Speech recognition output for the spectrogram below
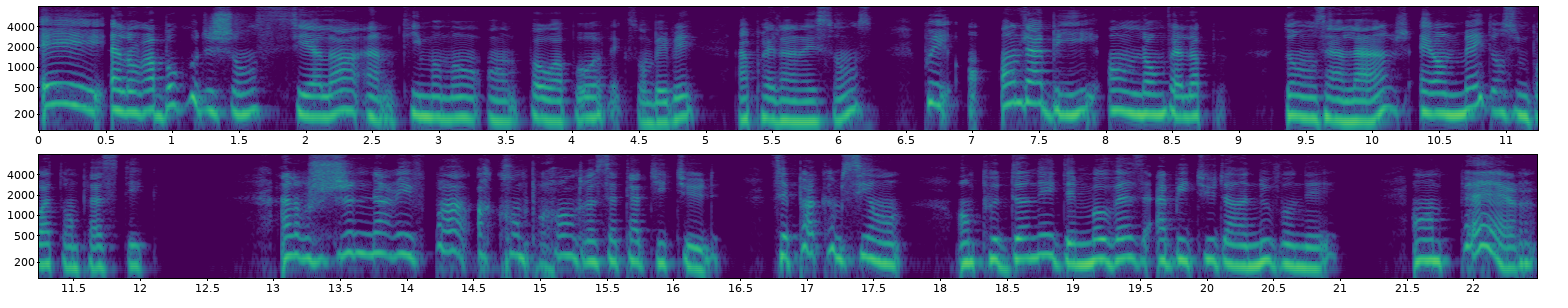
et elle aura beaucoup de chance si elle a un petit moment en peau à peau avec son bébé après la naissance. Puis, on, l'habille, on l'enveloppe dans un linge et on le met dans une boîte en plastique. Alors, je n'arrive pas à comprendre cette attitude. C'est pas comme si on, on peut donner des mauvaises habitudes à un nouveau-né. On perd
